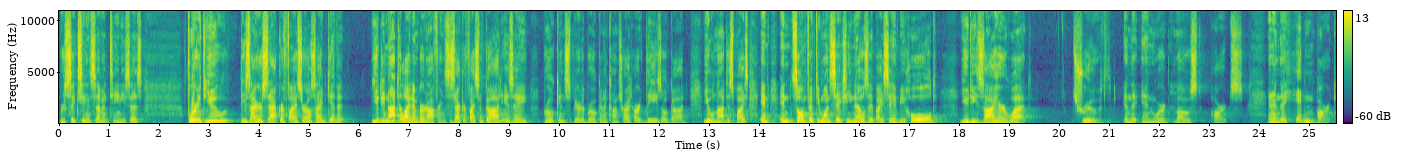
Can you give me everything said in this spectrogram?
verse 16 and 17, he says, For if you desire sacrifice, or else I'd give it. You do not delight in burnt offerings. The sacrifice of God is a broken spirit, a broken and contrite heart. These, O God, you will not despise. And in Psalm 51 6, he nails it by saying, Behold, you desire what? Truth in the inwardmost parts and in the hidden part,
